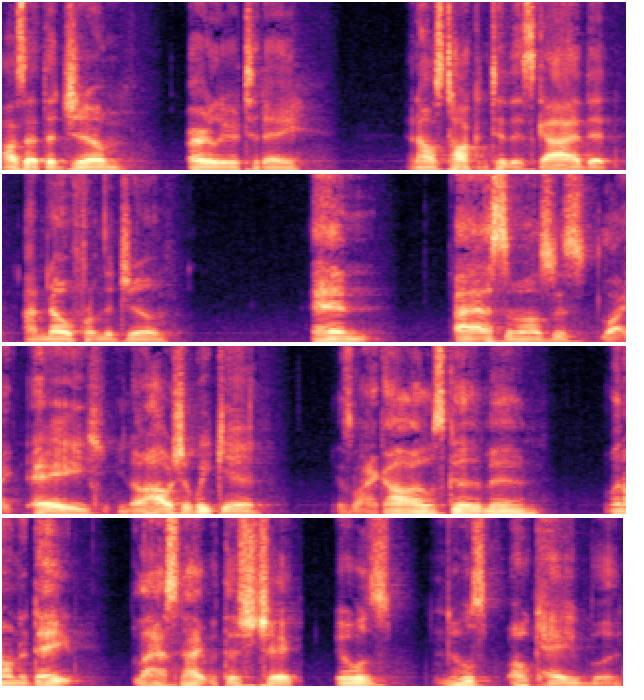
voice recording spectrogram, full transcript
I was at the gym earlier today and I was talking to this guy that I know from the gym. And I asked him, I was just like, hey, you know, how was your weekend? He's like, oh, it was good, man. Went on a date last night with this chick. It was it was okay, but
